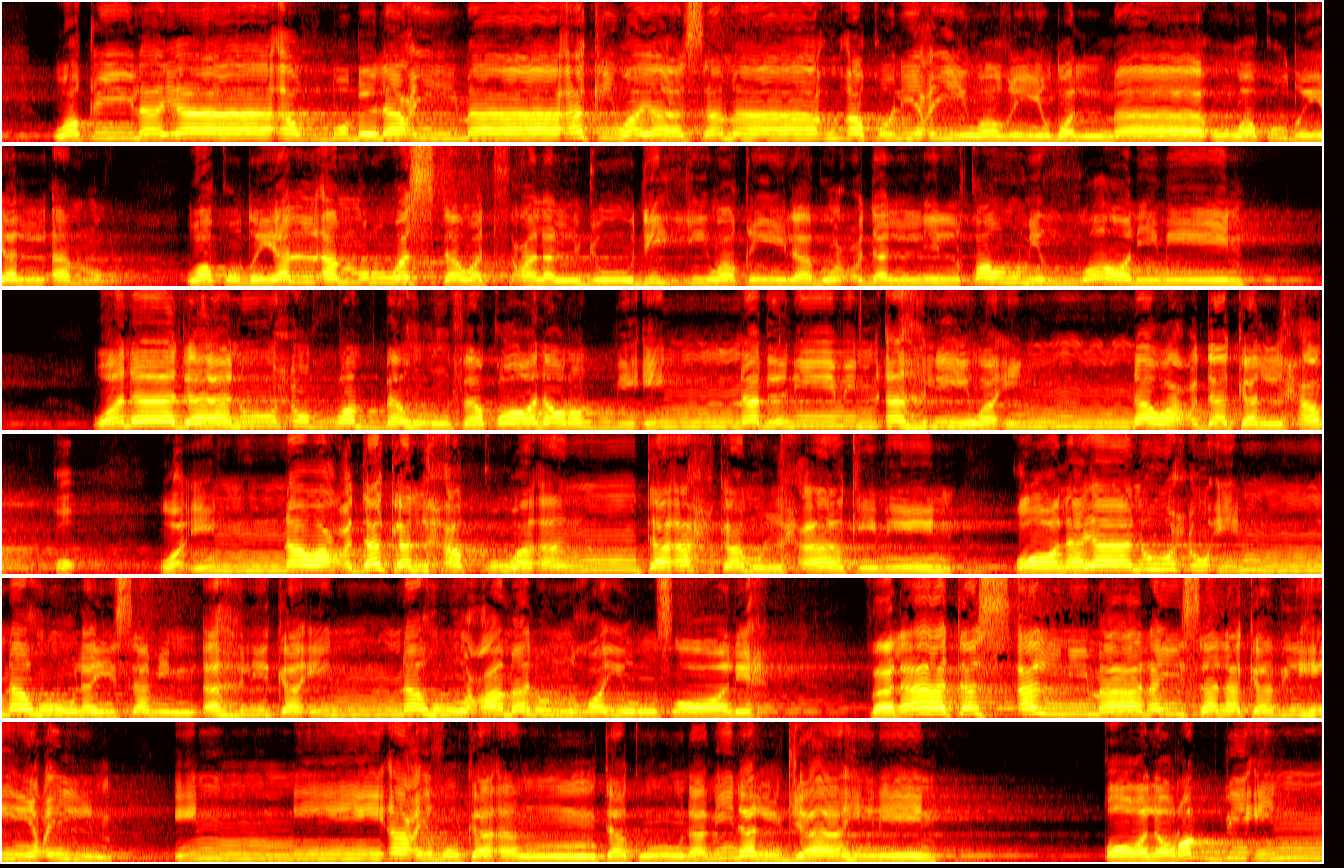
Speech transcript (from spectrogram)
وقيل يا أرض ابلعي ماءك ويا سماء أقلعي وغيض الماء وقضي الأمر وقضي الأمر واستوت على الجودي وقيل بعدا للقوم الظالمين. ونادى نوح ربه فقال رب إن ابني من أهلي وإن وعدك الحق. وإن وعدك الحق وأنت أحكم الحاكمين. قال يا نوح إنه ليس من أهلك إنه عمل غير صالح. فلا تسألني ما ليس لك به علم. إني أعظك أن تكون من الجاهلين. قال رب اني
